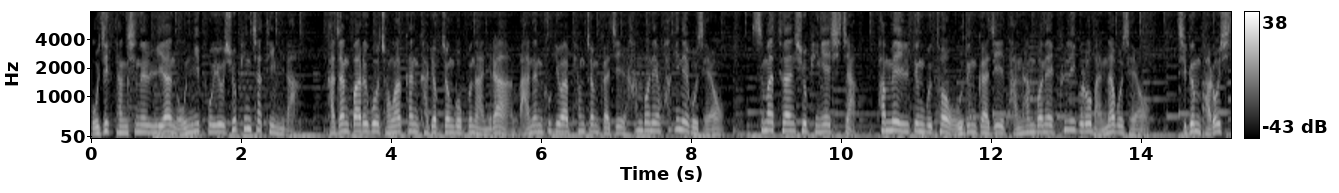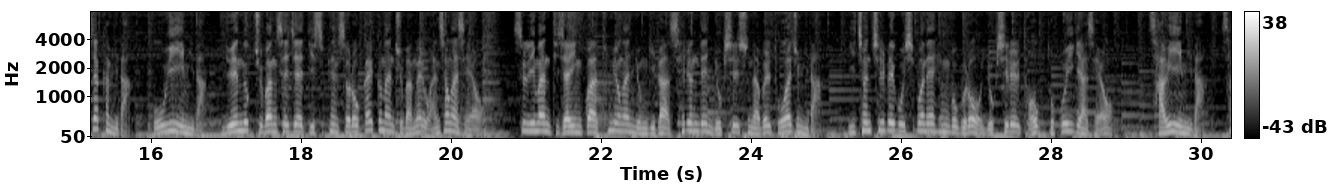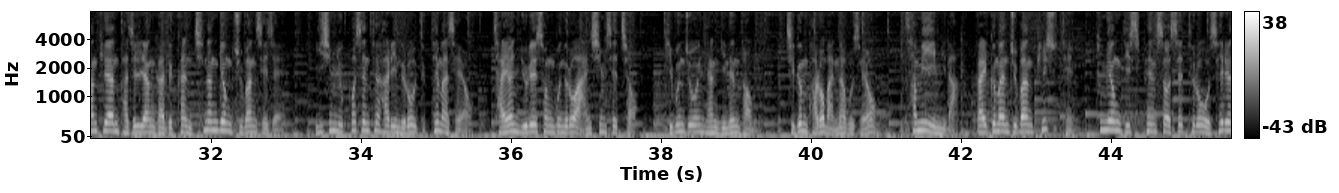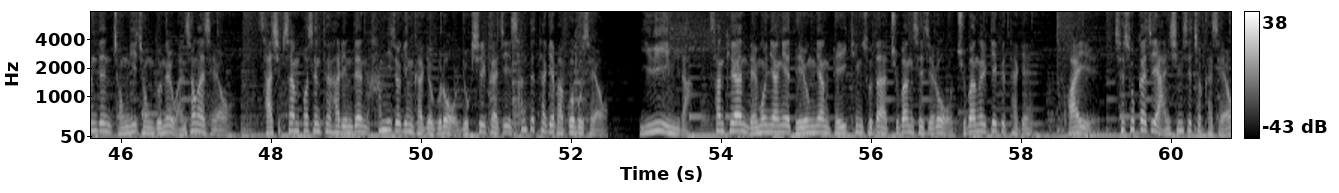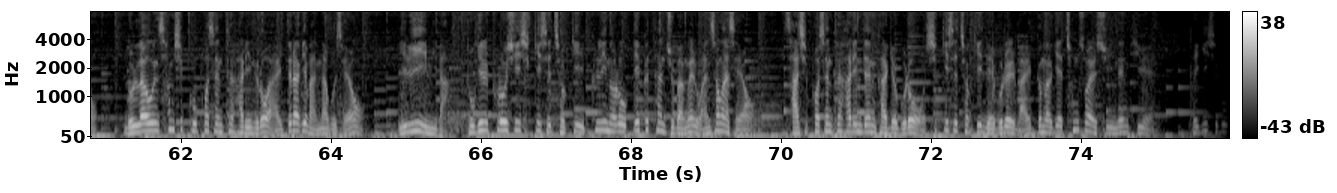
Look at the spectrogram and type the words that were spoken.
오직 당신을 위한 온리포유 쇼핑 차트입니다. 가장 빠르고 정확한 가격 정보뿐 아니라 많은 후기와 평점까지 한 번에 확인해 보세요. 스마트한 쇼핑의 시작. 판매 1등부터 5등까지 단 한 번의 클릭으로 만나보세요. 지금 바로 시작합니다. 5위입니다. 뉴앤룩 주방 세제 디스펜서로 깔끔한 주방을 완성하세요. 슬림한 디자인과 투명한 용기가 세련된 욕실 수납을 도와줍니다. 2,750원의 행복으로 욕실을 더욱 돋보이게 하세요. 4위입니다. 상쾌한 바질향 가득한 친환경 주방 세제. 26% 할인으로 득템하세요. 자연 유래 성분으로 안심 세척. 기분 좋은 향기는 덤. 지금 바로 만나보세요. 3위입니다. 깔끔한 주방 필수템. 투명 디스펜서 세트로 세련된 정리 정돈을 완성하세요. 43% 할인된 합리적인 가격으로 욕실까지 산뜻하게 바꿔보세요. 2위입니다. 상쾌한 레몬향의 대용량 베이킹소다 주방 세제로 주방을 깨끗하게 과일, 채소까지 안심 세척하세요. 놀라운 39% 할인으로 알뜰하게 만나보세요. 1위입니다. 독일 프로시 식기 세척기 클리너로 깨끗한 주방을 완성하세요. 40% 할인된 가격으로 식기 세척기 내부를 말끔하게 청소할 수 있는 기회. 125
